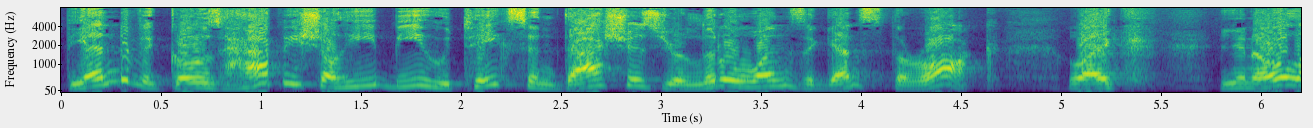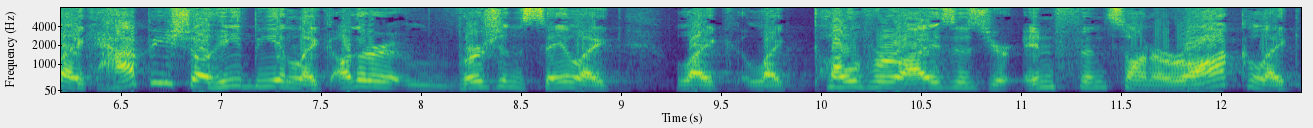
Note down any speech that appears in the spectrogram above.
the end of it goes happy shall he be who takes and dashes your little ones against the rock. Like you know, like happy shall he be, and like other versions say, like like like pulverizes your infants on a rock. Like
